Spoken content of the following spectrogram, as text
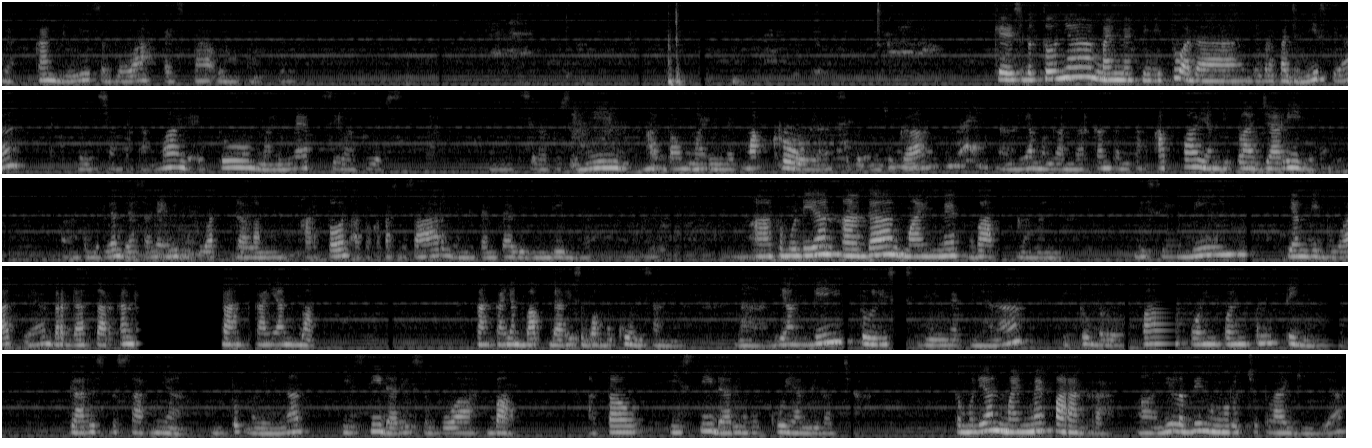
siapkan di sebuah pesta ulang tahun. Oke, sebetulnya mind mapping itu ada beberapa jenis ya. Jenis yang pertama yaitu mind map silabus. silabus ini atau mind map makro ya sebutnya juga nah, yang menggambarkan tentang apa yang dipelajari ya. Nah, kemudian biasanya ini dibuat dalam karton atau kertas besar yang ditempel di dinding ya. Nah, kemudian ada mind map bab namanya. Di sini yang dibuat ya berdasarkan rangkaian bab rangkaian bab dari sebuah buku misalnya. Nah, yang ditulis di mapnya itu berupa poin-poin penting, garis besarnya untuk mengingat isi dari sebuah bab atau isi dari buku yang dibaca. Kemudian mind map paragraf. Nah, ini lebih mengerucut lagi ya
